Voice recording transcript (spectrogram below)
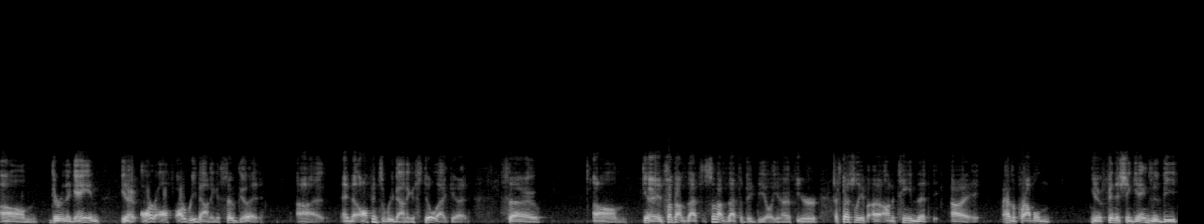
um, during the game. You know, our off, our rebounding is so good, uh, and the offensive rebounding is still that good. So, um, you know, and sometimes that's sometimes that's a big deal. You know, if you're especially if, uh, on a team that uh, has a problem, you know, finishing games, it would be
